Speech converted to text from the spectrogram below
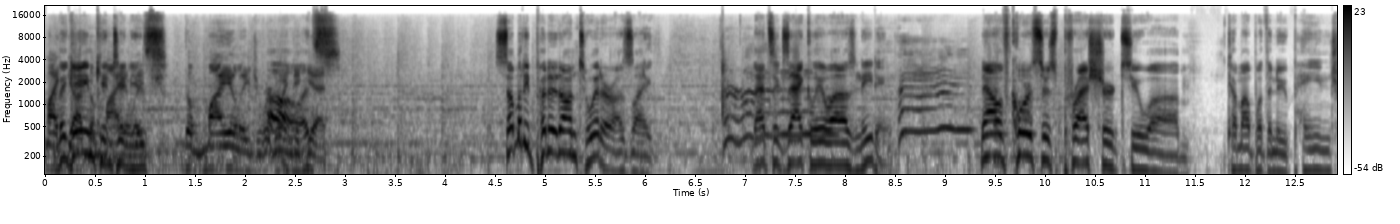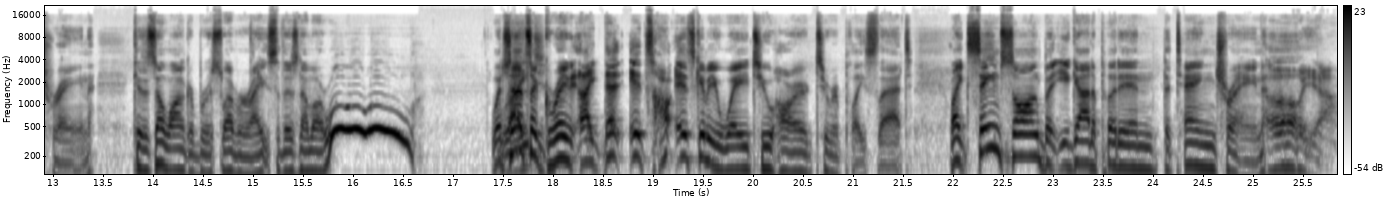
My The God, game the continues. Mileage, the mileage we're Oh, going to get. Somebody put it on Twitter. I was like, that's exactly what I was needing. Now, of course, there's pressure to um, come up with a new pain train because it's no longer Bruce Weber, right? So there's no more woo woo woo. Which that's a great like that. It's it's gonna be way too hard to replace that. Like same song, but you got to put in the Tang train. oh yeah.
